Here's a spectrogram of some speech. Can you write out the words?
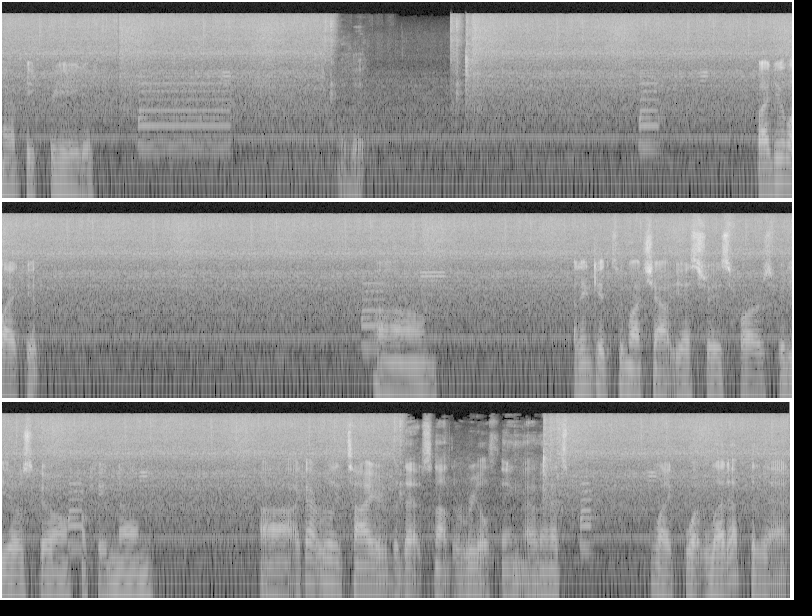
uh, be creative with it. But I do like it. Um, I didn't get too much out yesterday as far as videos go. Okay, none. Uh, I got really tired, but that's not the real thing. I mean, that's like what led up to that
